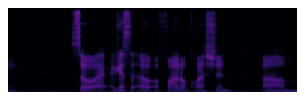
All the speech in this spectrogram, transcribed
Yeah. So I, I guess a, a final question um,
